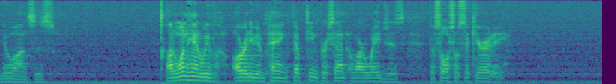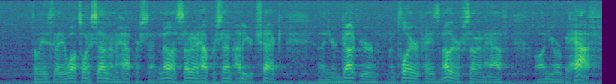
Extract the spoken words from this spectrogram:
nuances. On one hand, we've already been paying 15% of our wages to Social Security. Some of you say, well, it's only 7.5%. No, it's 7.5% out of your check, and then your, gut, your employer pays another 7.5 on your behalf.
